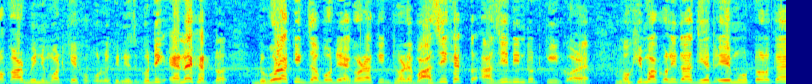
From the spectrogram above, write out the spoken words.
টকাৰ বিনিময়ত সেই সকলোখিনি হৈছে। গতিকে এনে ক্ষেত্ৰত দুগৰাকীক যাব দিয়ে এগৰাকীক ধৰে বা আজিৰ ক্ষেত্ৰত আজিৰ দিনটোত কি কৰে? অসীমা কলিতা যিহেতু এই মুহূৰ্তলৈকে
